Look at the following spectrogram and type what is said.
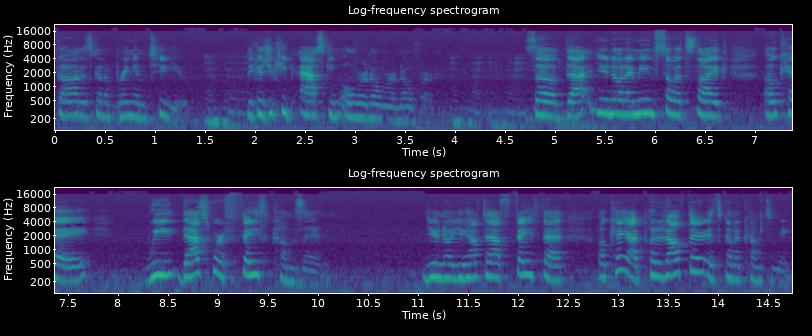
god is going to bring him to you mm-hmm. because you keep asking over and over and over mm-hmm, mm-hmm. so that you know what I mean. So it's like, okay, we that's where faith comes in. You know, you have to have faith that okay, I put it out there, it's going to come to me.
